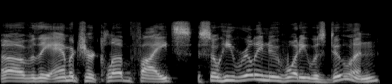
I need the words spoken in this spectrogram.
of the amateur club fights. So he really knew what he was doing.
